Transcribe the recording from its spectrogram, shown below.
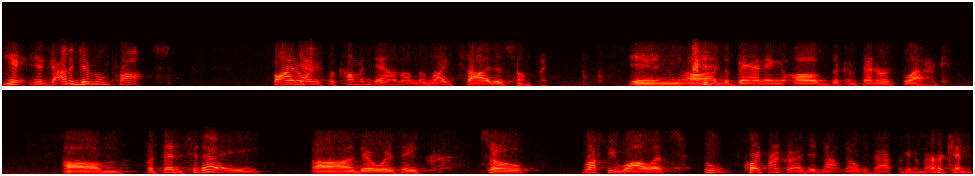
You you got to give them props. Finally, for coming down on the right side of something in uh, the banning of the Confederate flag. Um, but then today, uh, there was a so Rusty Wallace, who quite frankly I did not know was African American.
